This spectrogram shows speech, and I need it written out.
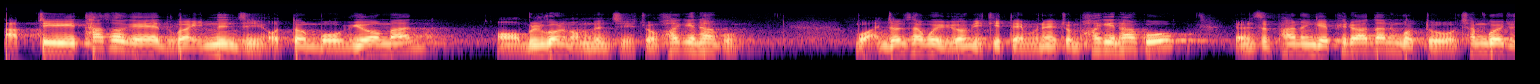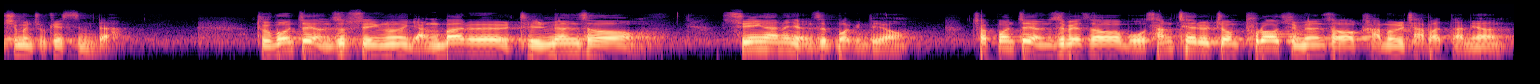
앞뒤 타석에 누가 있는지 어떤 뭐 위험한 어, 물건은 없는지 좀 확인하고 뭐 안전사고의 위험이 있기 때문에 좀 확인하고 연습하는 게 필요하다는 것도 참고해 주시면 좋겠습니다. 두 번째 연습 스윙은 양발을 들면서 스윙하는 연습법인데요. 첫 번째 연습에서 뭐 상체를 좀 풀어주면서 감을 잡았다면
